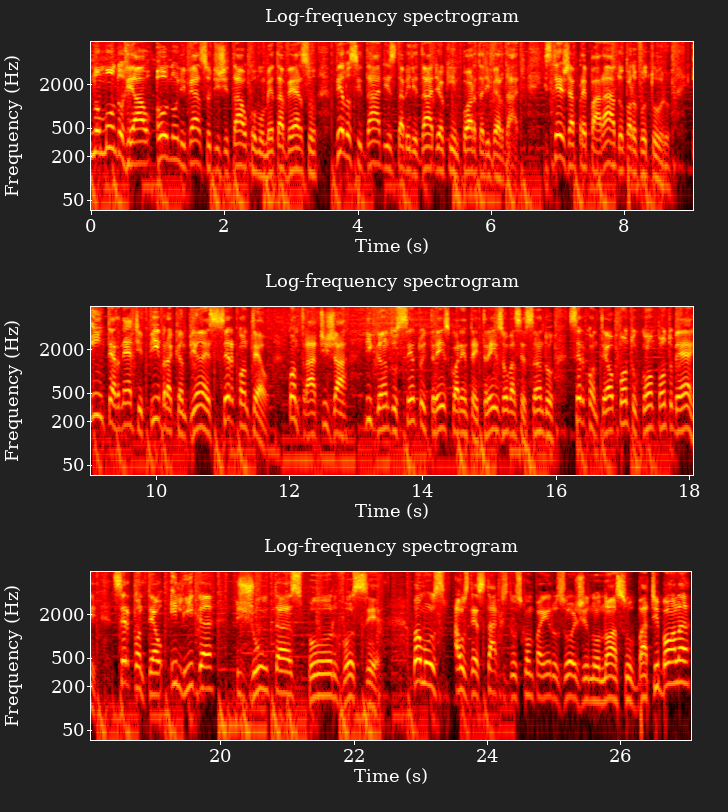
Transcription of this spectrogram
No mundo real ou no universo digital como metaverso, velocidade e estabilidade é o que importa de verdade. Esteja preparado para o futuro. Internet fibra campeã é Sercontel. Contrate já, ligando 10343 ou acessando sercontel.com.br. Sercontel e liga juntas por você. Vamos aos destaques dos companheiros hoje no nosso bate-bola.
